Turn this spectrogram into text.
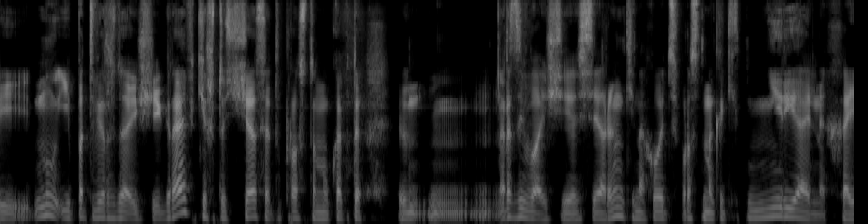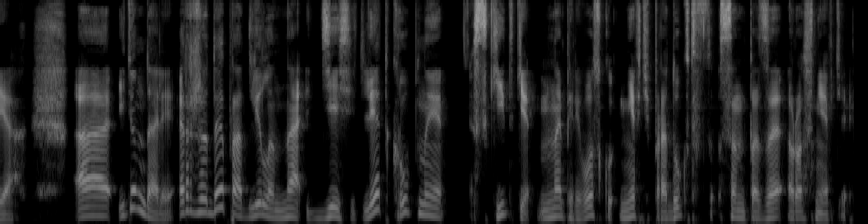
и, ну и подтверждающие графики, что сейчас это просто, ну как-то развивающиеся рынки находятся просто на каких-то нереальных хаях. А, идем далее. РЖД продлила на 10 лет крупные скидки на перевозку нефтепродуктов с НПЗ Роснефти.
